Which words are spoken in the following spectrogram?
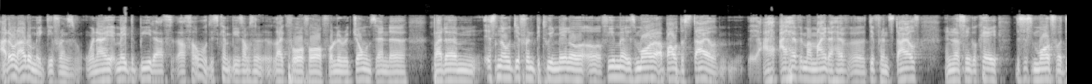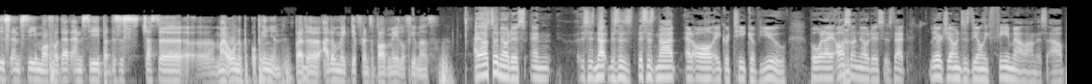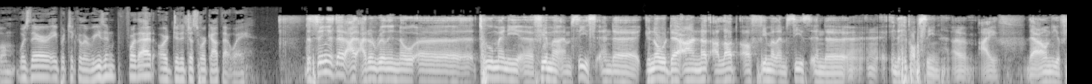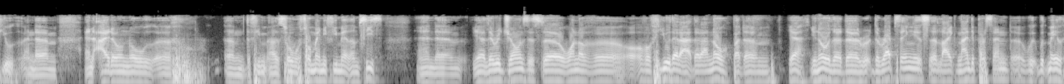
I don't I don't make difference. When I made the beat, I, I thought, oh, this can be something like for for for Lyric Jones, and uh, but um, it's no different between male or, or, female. It's more about the style. I I have in my mind I have uh, different styles, and I think okay, this is more for this MC, more for that MC, but this is just uh, uh, my own op- opinion. But uh, I don't make difference about male or females. I also notice, and this is not this is this is not at all a critique of you. But what I mm-hmm. also mm-hmm. notice is that Lyric Jones is the only female on this album. Was there a particular reason for that, or did it just work out that way? The thing is that I, I don't really know uh, too many uh, female MCs, and uh, you know there are not a lot of female MCs in the uh, in the hip hop scene. Uh, I there are only a few, and um, and I don't know uh, um, the fem- so so many female MCs, and um, yeah, Lyric Jones is uh, one of uh, of a few that I that I know. But um, yeah, you know the the the rap thing is uh, like ninety percent uh, with, with male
